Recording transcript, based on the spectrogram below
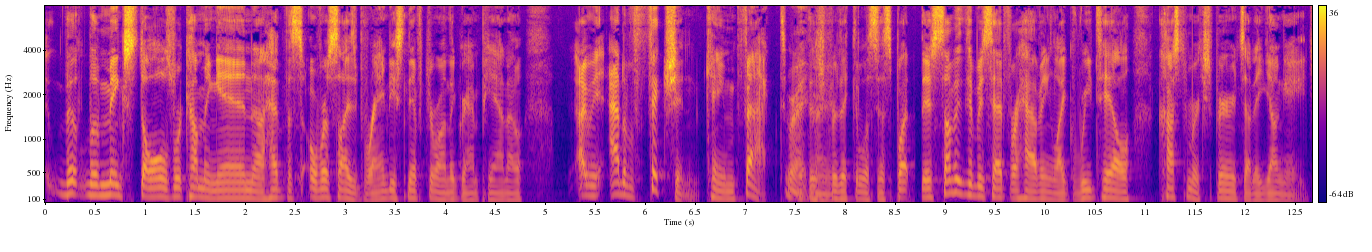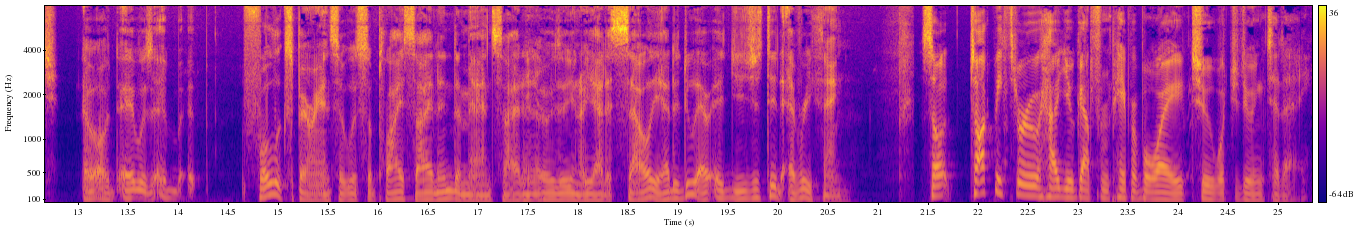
the the mink stoles were coming in. I had this oversized brandy snifter on the grand piano. I mean, out of fiction came fact. Right, Right, There's right. ridiculousness, but there's something to be said for having like retail customer experience at a young age. Oh, it was a full experience. It was supply side and demand side, and it was you know you had to sell, you had to do, you just did everything. So, talk me through how you got from Paperboy to what you're doing today,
